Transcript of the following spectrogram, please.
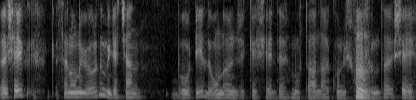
E, şey sen onu gördün mü geçen bu değil de ondan önceki şeyde muhtarlar konuşmasında hmm. şey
